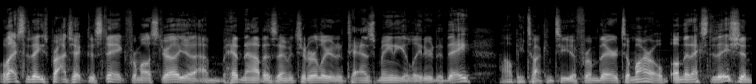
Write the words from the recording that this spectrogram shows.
Well, that's today's Project Distinct from Australia. I'm heading out, as I mentioned earlier, to Tasmania later today. I'll be talking to you from there tomorrow on the next edition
